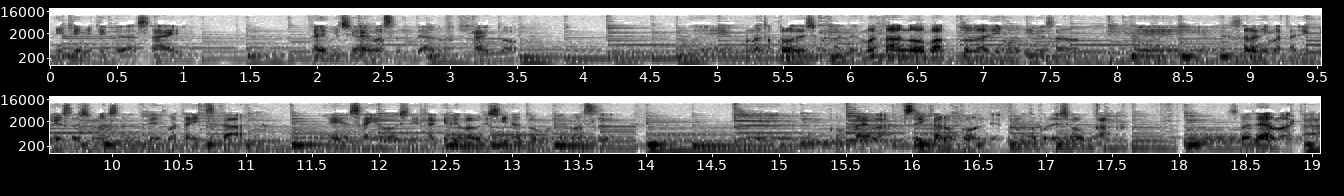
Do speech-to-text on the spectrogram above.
見てみてください。だいぶ違いますんで、あの吹き替えと。えー、なところでしょうかね。またあの、バッドダディモービルさん、えー、さらにまたリクエストしましたので、またいつか、えー、採用していただければ嬉しいなと思います。えー、今回は追加録音でこんなところでしょうか。それではまた、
